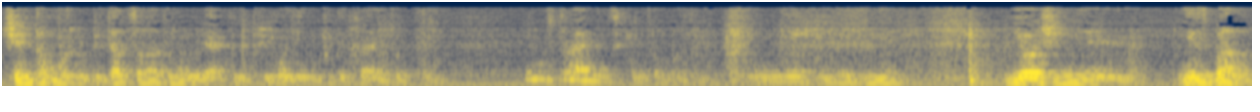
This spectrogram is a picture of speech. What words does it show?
Чем там можно питаться в атомном реакторе, почему они не подыхают от ну, устраиваются каким-то образом. Не, не, не очень не, не избалованный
